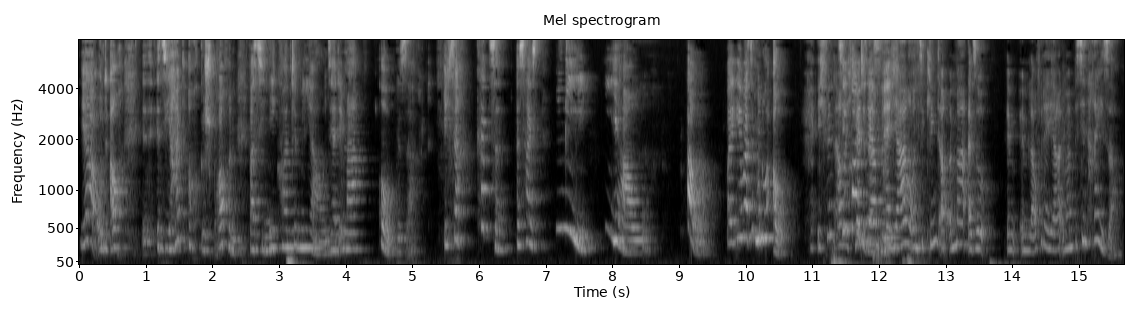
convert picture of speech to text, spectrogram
ja, und auch, äh, sie hat auch gesprochen, was sie nie konnte, miauen. Sie hat immer Oh gesagt. Ich sag Katze, es heißt mi, jau, au. Bei ihr war es immer nur Au. Ich finde auch, sie ich kenne sie ja ein paar. Jahre und sie klingt auch immer, also im, im Laufe der Jahre immer ein bisschen heiser.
